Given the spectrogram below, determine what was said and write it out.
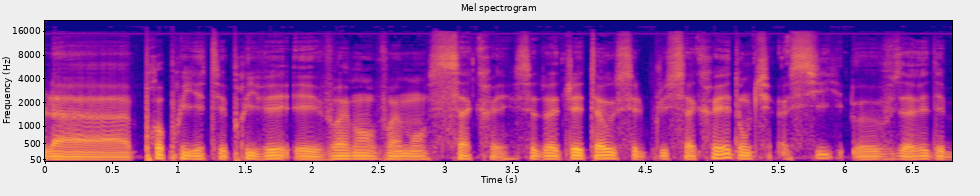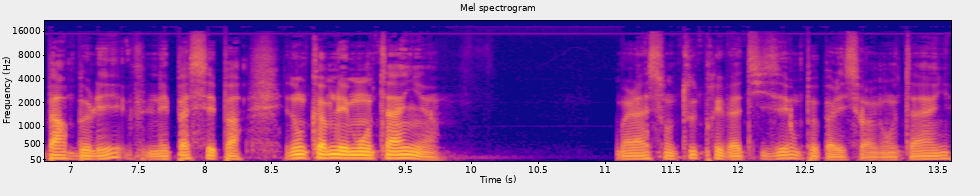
la propriété privée est vraiment, vraiment sacrée. Ça doit être l'État où c'est le plus sacré. Donc, si vous avez des barbelés, vous ne les passez pas. Et donc, comme les montagnes, voilà, sont toutes privatisées, on ne peut pas aller sur les montagnes.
